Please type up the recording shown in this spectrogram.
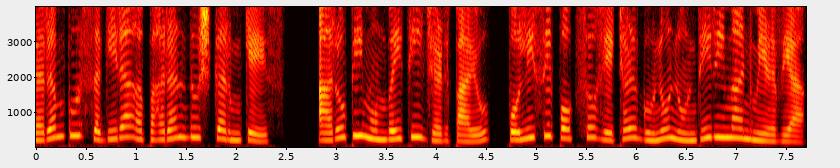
ધરમપુર સગીરા અપહરણ દુષ્કર્મ કેસ, આરોપી મુંબઈથી ઝડપાયો, પોલીસે પોક્સો હેઠળ ગુનો નોંધી રિમાન્ડ મેળવ્યા.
